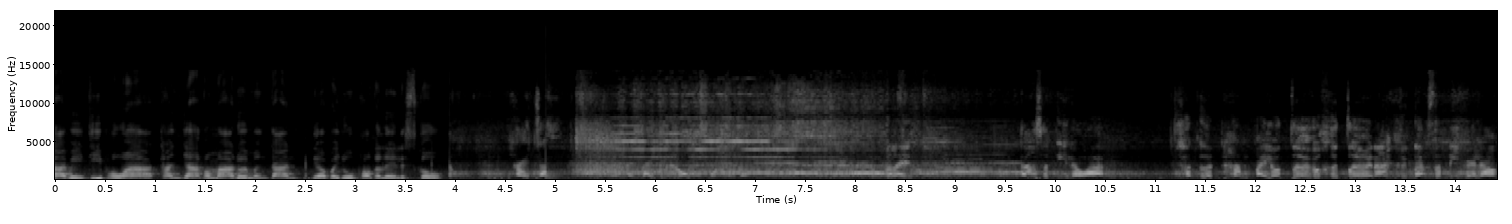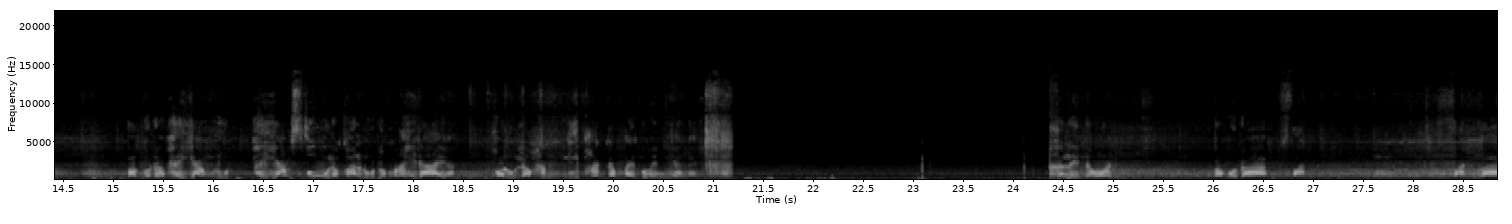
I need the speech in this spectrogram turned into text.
ตายไปอีทีเพราะว่าทันย่าก็มาด้วยเหมือนกัน เดี๋ยวไปดูพร้อมกันเลย let's go หายใจเป็นลมหนูก็เลยตั้งสติ แล้วว่า ถ้าเกิดหันไปแล้วเจอก็คือเจอนะ คือตั้งสติไปแล้ว ปรากฏว่าพยายามหลุดพยายามสู้แล้วก็หลุดออกมาให้ได้อะพอหลุดแล้วหันรีบหันกลับไปก็ไม่มีอะไร ก็เลยนอน ปรากฏว่าฝัน ฝันว่า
